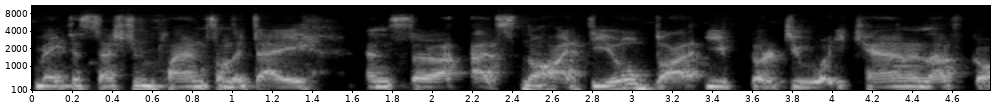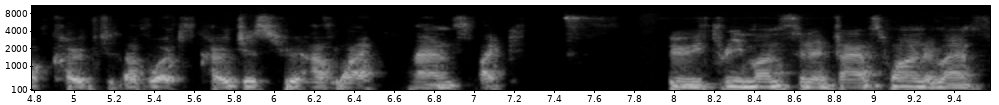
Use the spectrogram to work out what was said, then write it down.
make the session plans on the day. And so that's not ideal, but you've got to do what you can. And I've got coaches, I've worked with coaches who have like plans like two, three months in advance, one in advance.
